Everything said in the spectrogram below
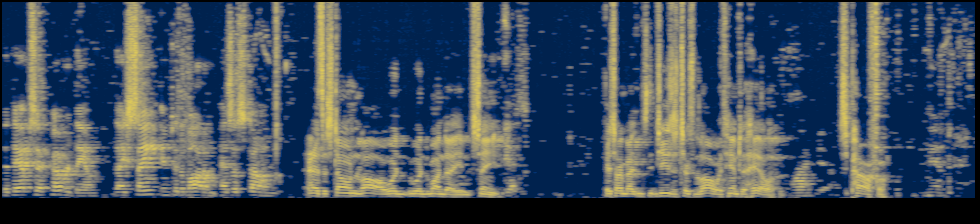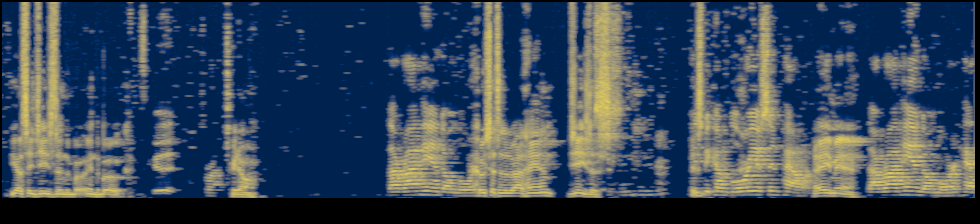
The depths have covered them. They sank into the bottom as a stone. As a stone law would, would one day sink. Yes. It's talking about Jesus took the law with him to hell. Right. It's powerful. Amen. You got to see Jesus in the bo- in the book. Good. Right. Read on. Thy right hand, O Lord, Who sits at the right hand? Jesus. is become glorious in power. Amen. Thy right hand, O Lord, hath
